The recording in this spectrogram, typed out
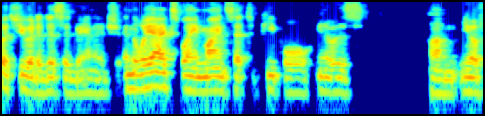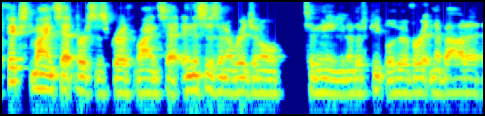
puts you at a disadvantage. And the way i explain mindset to people you know is um, you know fixed mindset versus growth mindset. And this is an original to me you know there's people who have written about it.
